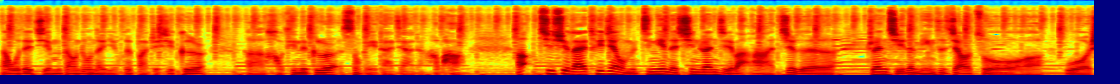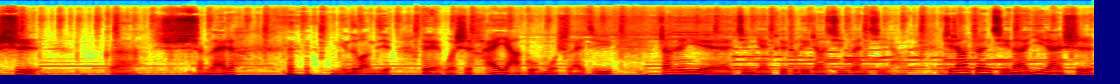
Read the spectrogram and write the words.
那我在节目当中呢也会把这些歌啊好听的歌送给大家的，好不好？好，继续来推荐我们今天的新专辑吧。啊，这个专辑的名字叫做《我是》，呃，什么来着？名字忘记了，对我是海雅古墓，是来自于张震岳今年推出的一张新专辑哈。这张专辑呢依然是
